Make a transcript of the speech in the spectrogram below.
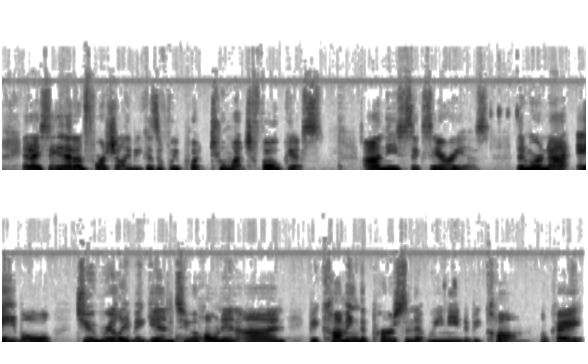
and I say that unfortunately because if we put too much focus on these six areas, then we're not able to really begin to hone in on becoming the person that we need to become. Okay?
